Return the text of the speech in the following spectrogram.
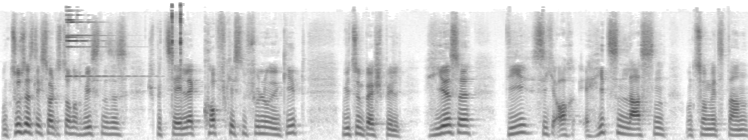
Und zusätzlich solltest du auch noch wissen, dass es spezielle Kopfkissenfüllungen gibt, wie zum Beispiel Hirse die sich auch erhitzen lassen und somit dann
